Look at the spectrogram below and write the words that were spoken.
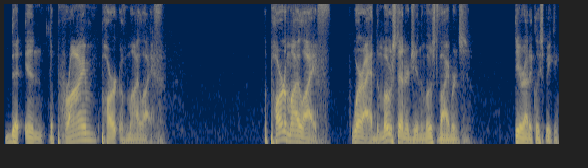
that in the prime part of my life, the part of my life where I had the most energy and the most vibrance, theoretically speaking,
